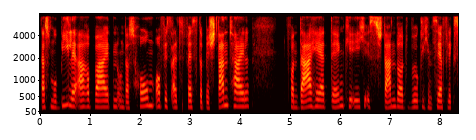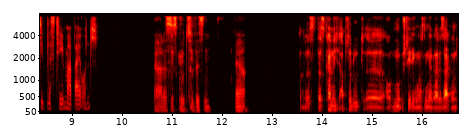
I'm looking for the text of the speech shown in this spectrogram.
das mobile Arbeiten und das Homeoffice als fester Bestandteil. Von daher denke ich, ist Standort wirklich ein sehr flexibles Thema bei uns. Ja, das ist gut zu wissen. Ja. Also das, das kann ich absolut äh, auch nur bestätigen, was Nina gerade sagt. Und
